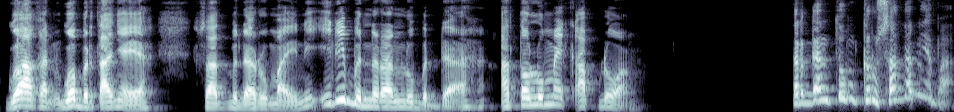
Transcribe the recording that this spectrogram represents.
gue akan gue bertanya ya, saat bedah rumah ini, ini beneran lu bedah atau lu make up doang? Tergantung kerusakannya, Pak.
